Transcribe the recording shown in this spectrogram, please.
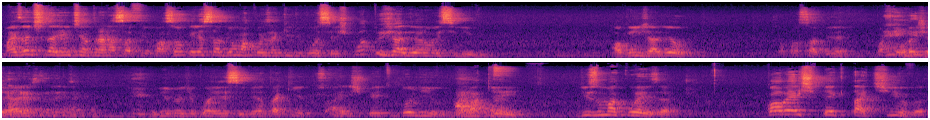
Mas antes da gente entrar nessa afirmação, eu queria saber uma coisa aqui de vocês. Quantos já leram esse livro? Alguém já leu? Só para saber, pastor Rogério, o nível de conhecimento aqui a respeito do livro. Ok. Diz uma coisa, qual é a expectativa, eu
